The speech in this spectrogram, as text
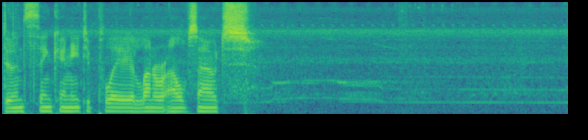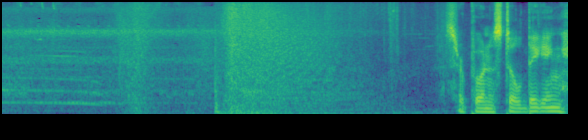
don't think I need to play Llanowar Elves out. Our opponent's still digging.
